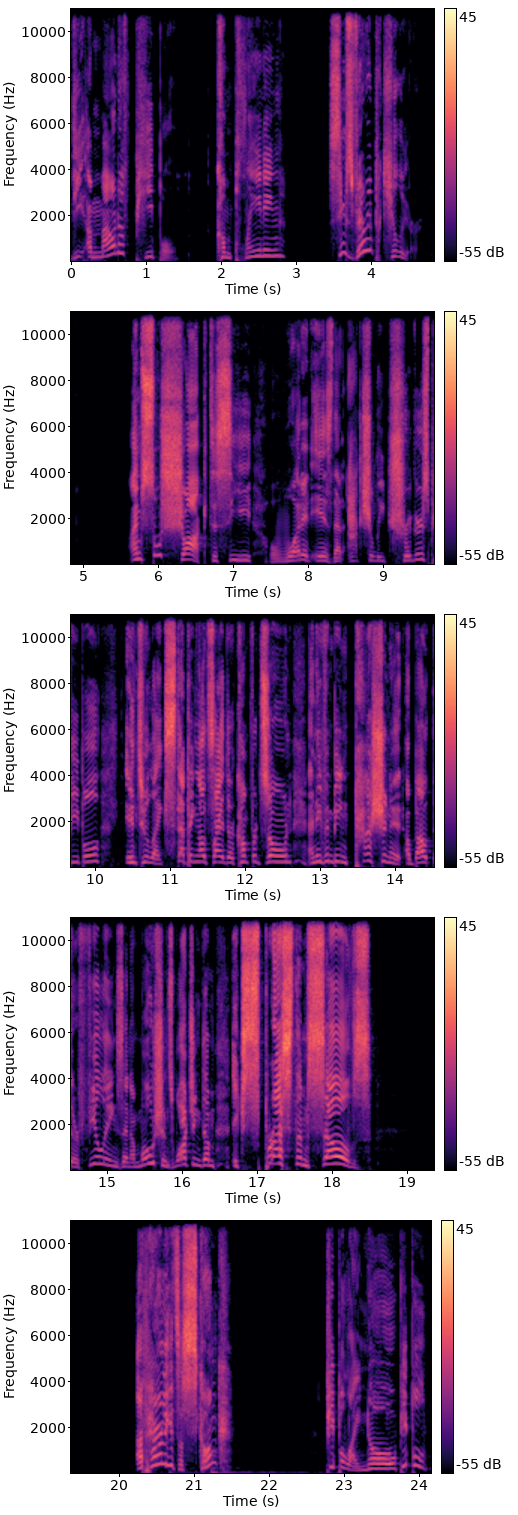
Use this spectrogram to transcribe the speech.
the amount of people complaining seems very peculiar. I'm so shocked to see what it is that actually triggers people into like stepping outside their comfort zone and even being passionate about their feelings and emotions, watching them express themselves. Apparently, it's a skunk people I know, people,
